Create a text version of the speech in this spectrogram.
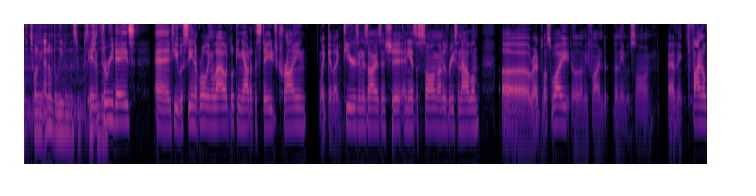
like twenty. I don't believe in the superstition. in three days, and he was seen at Rolling Loud, looking out at the stage, crying, like uh, like tears in his eyes and shit. And he has a song on his recent album, uh, Red Plus White. Uh, let me find the name of the song. I think it's Final.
